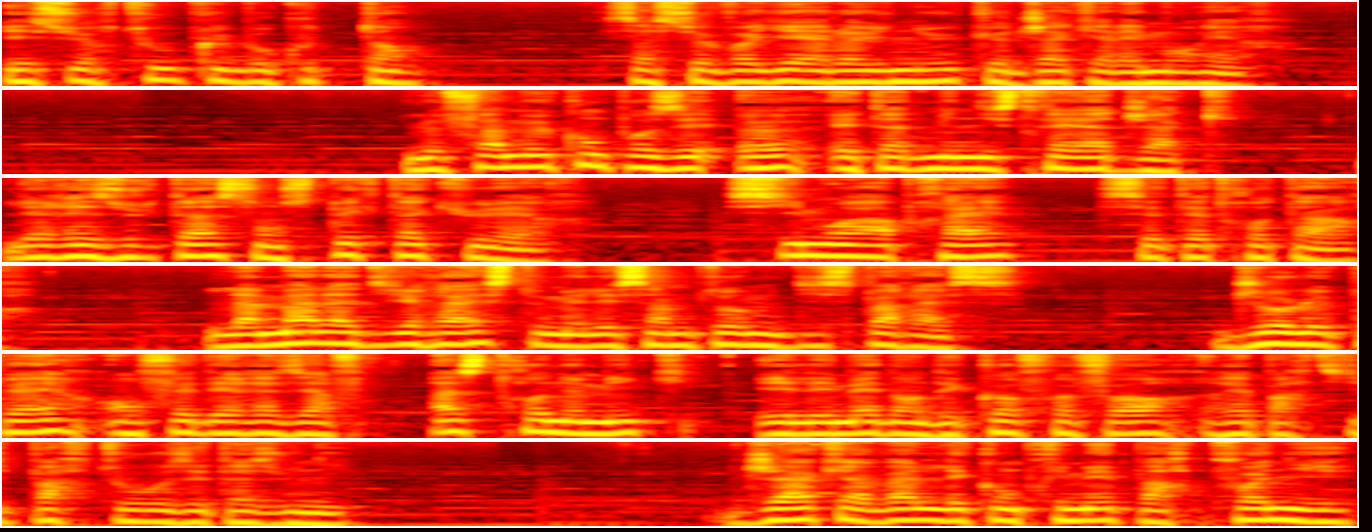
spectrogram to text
Et surtout plus beaucoup de temps. Ça se voyait à l'œil nu que Jack allait mourir. Le fameux composé E est administré à Jack. Les résultats sont spectaculaires. Six mois après, c'était trop tard. La maladie reste mais les symptômes disparaissent. Joe le père en fait des réserves astronomiques et les met dans des coffres forts répartis partout aux États-Unis. Jack avale les comprimés par poignées.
